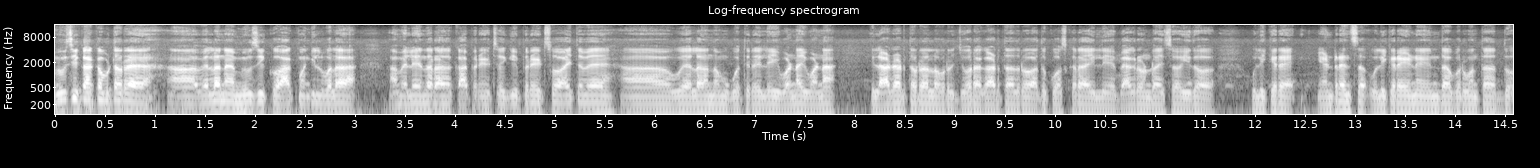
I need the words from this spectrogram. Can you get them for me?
ಮ್ಯೂಸಿಕ್ ಹಾಕಬಿಟ್ಟವ್ರೆ ಅವೆಲ್ಲನೇ ಮ್ಯೂಸಿಕ್ ಹಾಕ್ಮಂಗಿಲ್ವಲ್ಲ. ಆಮೇಲೆ ಏನಾರ ಕಾಪಿ ರೈಟ್ಸು ಗೀಪಿ ರೈಟ್ಸು ಆಯ್ತವೆ. ಇವೆಲ್ಲ ಅವೆಲ್ಲ ನಮ್ಗೆ ಗೊತ್ತಿರೋ ಇಲ್ಲಿ ಇವಣ್ಣ ಇವಣ್ಣ ಇಲ್ಲಿ ಆಡಾಡ್ತವ್ರಲ್ಲ ಅವರು ಜೋರಾಗಿ ಆಡ್ತಾಯಿದ್ರು ಅದಕ್ಕೋಸ್ಕರ ಇಲ್ಲಿ ಬ್ಯಾಕ್ಗ್ರೌಂಡ್ ವಾಯ್ಸು ಇದು ಹುಲಿಕೆರೆ ಎಂಟ್ರೆನ್ಸ್ ಹುಲಿಕೆರೆ ಎಣ್ಣೆಯಿಂದ ಬರುವಂಥದ್ದು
